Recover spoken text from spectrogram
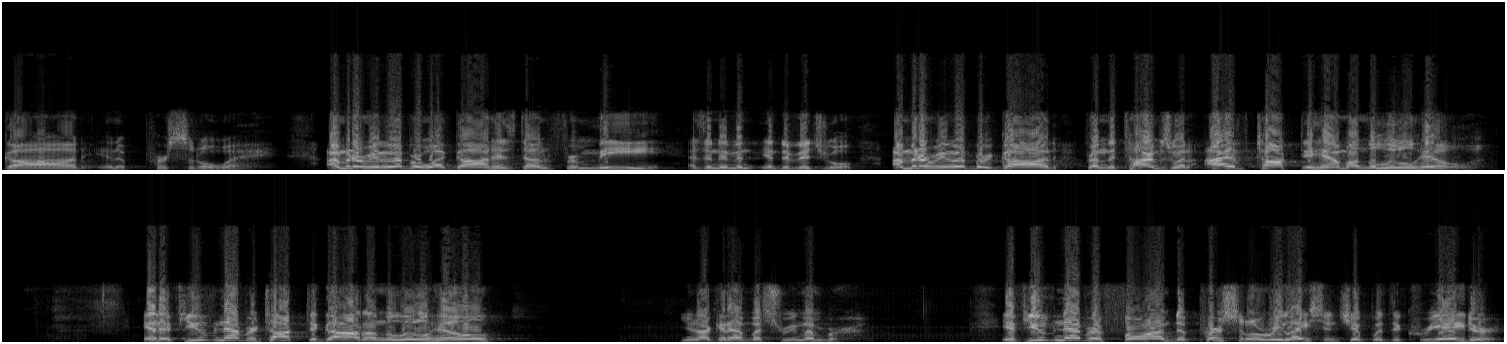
God in a personal way. I'm going to remember what God has done for me as an individual. I'm going to remember God from the times when I've talked to Him on the little hill. And if you've never talked to God on the little hill, you're not going to have much to remember. If you've never formed a personal relationship with the Creator,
